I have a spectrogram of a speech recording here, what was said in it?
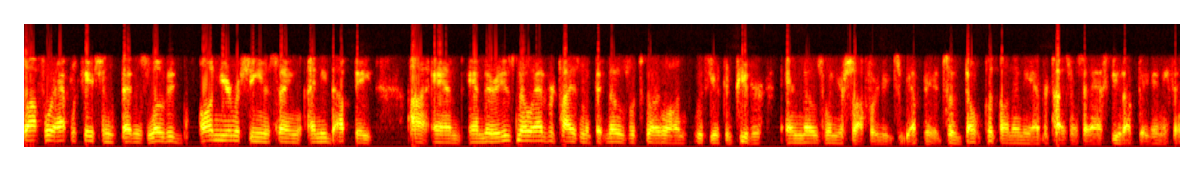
software application that is loaded on your machine is saying, "I need to update." Uh, and and there is no advertisement that knows what's going on with your computer and knows when your software needs to be updated. So don't click on any advertisements that ask you to update anything.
